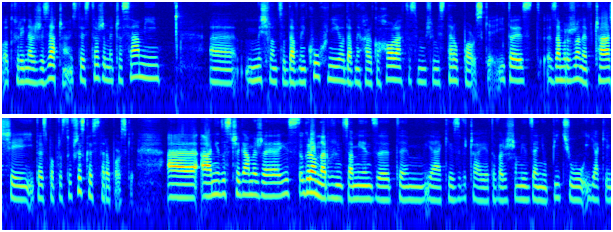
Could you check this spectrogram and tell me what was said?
od której należy zacząć, to jest to, że my czasami myśląc o dawnej kuchni, o dawnych alkoholach, to sobie myślimy staropolskie i to jest zamrożone w czasie i to jest po prostu wszystko jest staropolskie. A, a nie dostrzegamy, że jest ogromna różnica między tym, jakie zwyczaje towarzyszą jedzeniu, piciu i jakie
